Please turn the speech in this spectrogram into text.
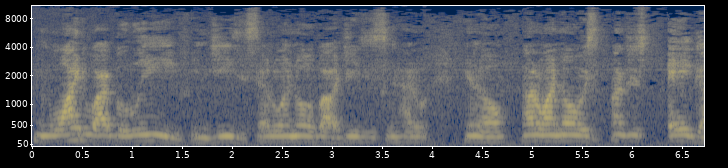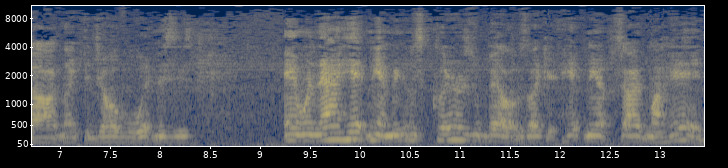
And why do I believe in Jesus? How do I know about Jesus? And how do you know? How do I know it's not just a God like the Jehovah Witnesses? And when that hit me, I mean, it was clear as a bell. It was like it hit me upside my head,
